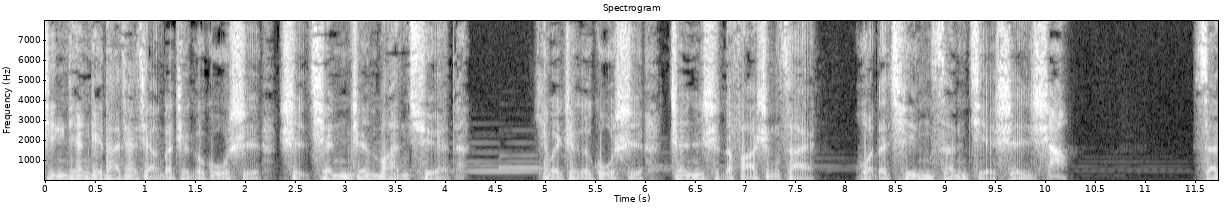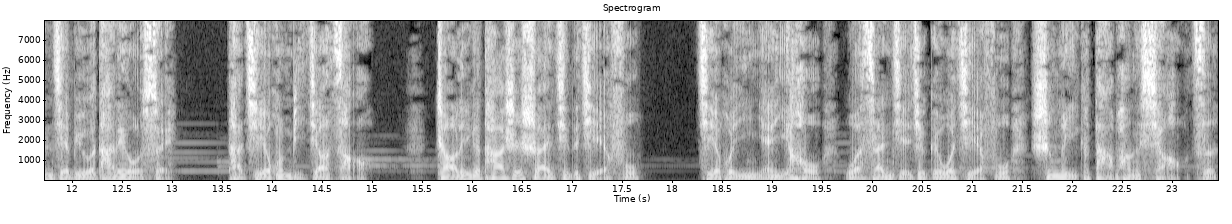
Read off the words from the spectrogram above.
今天给大家讲的这个故事是千真万确的，因为这个故事真实的发生在我的亲三姐身上。三姐比我大六岁，她结婚比较早，找了一个踏实帅气的姐夫。结婚一年以后，我三姐就给我姐夫生了一个大胖小子。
